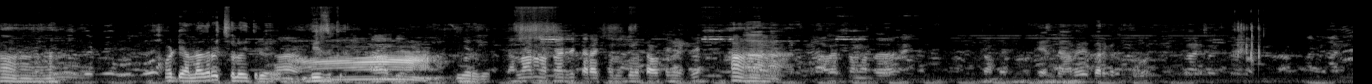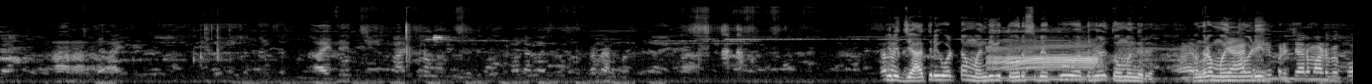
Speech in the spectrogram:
ಹಾಂ ಹಾಂ ಹಾಂ. ಒಟ್ಟು ಎಲ್ಲಾದ್ರೂ ಚಲೋ ಐತ್ರಿ ಬೀಜಕ್ಕೆ. ಹಾಂ ಬರೋದು ಎಲ್ಲಾರು ಹೊಸಾರಿ ಕರ ಚಲೋ ಬೀಳ್ತಾವ ಅಂತ ಹೇಳ್ರಿ. ಹಾ ಹಾ ಹಾ. ಅದ್ರ ಸಂಬಂಧ ಇಲ್ಲಿ ಜಾತ್ರೆಗೆ ಒಟ್ಟ ಮಂದಿಗೆ ತೋರಿಸ್ಬೇಕು ಅಂತ ಹೇಳಿ ತಗೊಂಬಂದಿರಿ. ಅಂದ್ರೆ ಮಂದಿ ನೋಡಿ ಪ್ರಚಾರ ಮಾಡಬೇಕು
